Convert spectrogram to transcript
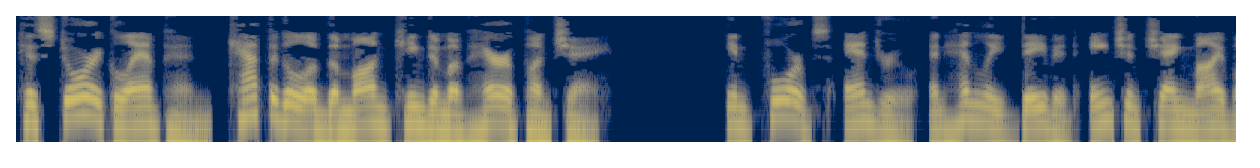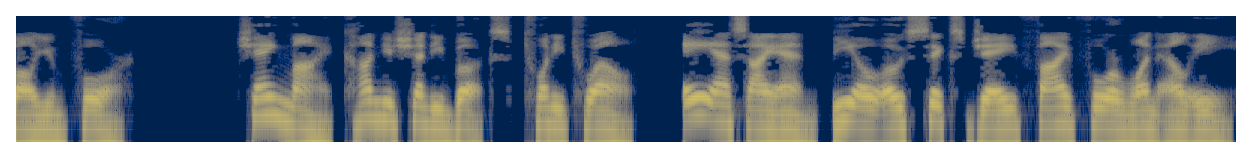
Historic Lamphun, capital of the Mon Kingdom of Hariphunchai. In Forbes, Andrew, and Henley, David, Ancient Chiang Mai Volume 4. Chiang Mai, Cognoscenti Books, 2012. ASIN, B006J541LE.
